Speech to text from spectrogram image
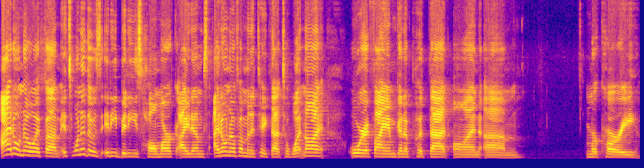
I don't know if um, it's one of those itty bitties Hallmark items. I don't know if I'm going to take that to Whatnot or if I am going to put that on um, Mercari.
